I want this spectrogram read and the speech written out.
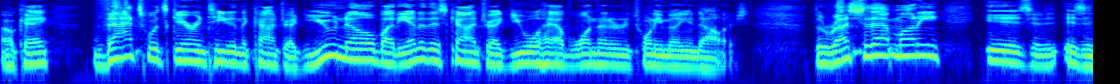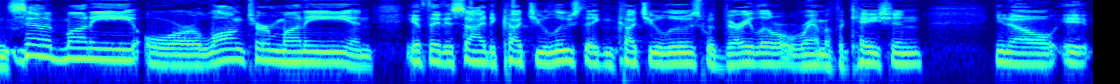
Okay, that's what's guaranteed in the contract. You know, by the end of this contract, you will have one hundred and twenty million dollars. The rest of that money is is incentive money or long term money, and if they decide to cut you loose, they can cut you loose with very little ramification. You know, it,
